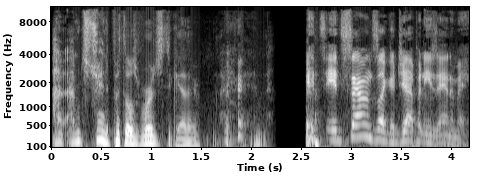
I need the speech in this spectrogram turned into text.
I, I'm just trying to put those words together. It's, it sounds like a Japanese anime.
